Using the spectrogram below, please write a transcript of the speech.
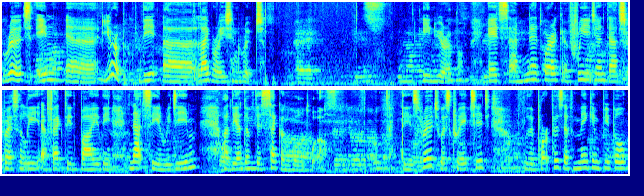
route in uh, Europe, the uh, liberation route in Europe. It's a network of regions that's especially affected by the Nazi regime at the end of the Second World War. This route was created with the purpose of making people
